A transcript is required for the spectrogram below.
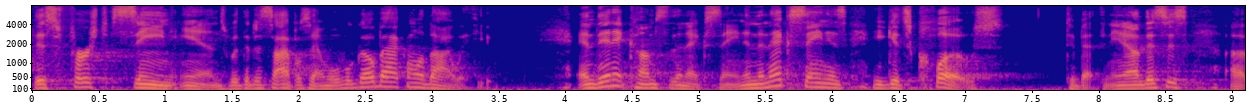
this first scene ends with the disciples saying, Well, we'll go back and we'll die with you. And then it comes to the next scene. And the next scene is he gets close to Bethany. Now, this is uh,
